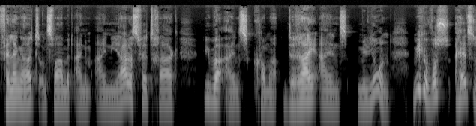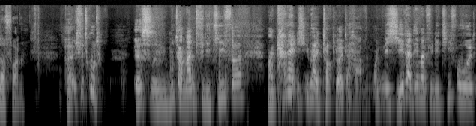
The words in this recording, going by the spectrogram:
verlängert und zwar mit einem Einjahresvertrag über 1,31 Millionen. Micho, was hältst du davon? Äh, ich find's gut. Ist ein guter Mann für die Tiefe. Man kann halt nicht überall Top-Leute haben. Und nicht jeder, den man für die Tiefe holt,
